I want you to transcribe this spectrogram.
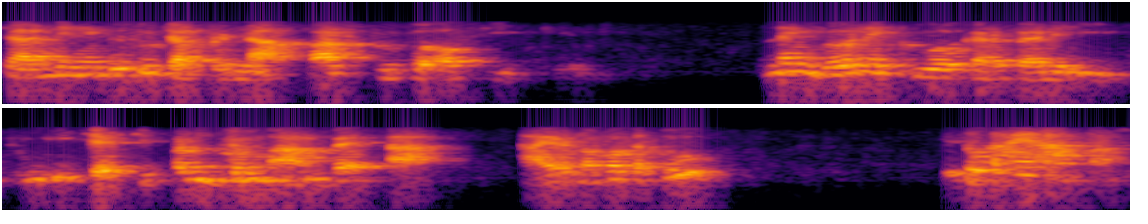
Janin itu sudah bernafas, butuh oksigen. Nenggone gua garbane itu ijek dipendem ambek air nopo ketu. Itu kayak apa?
